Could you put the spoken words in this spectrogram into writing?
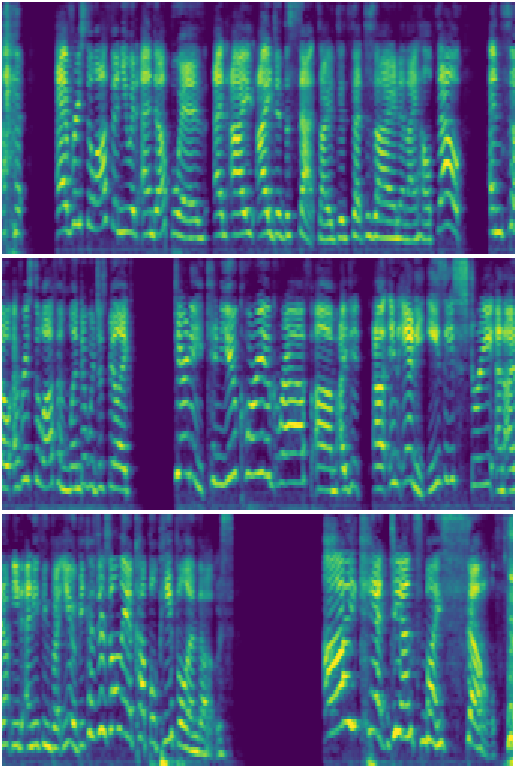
every so often, you would end up with, and I I did the sets, I did set design, and I helped out. And so every so often, Linda would just be like, Tierney, can you choreograph? Um, I did uh, in Annie, Easy Street, and I don't need anything but you because there's only a couple people in those. I can't dance myself, but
